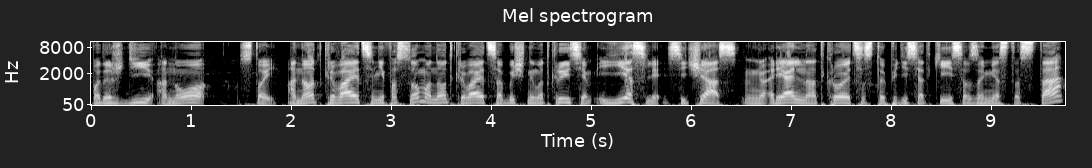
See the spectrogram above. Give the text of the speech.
подожди, оно Стой. Оно открывается не фастом, оно открывается обычным открытием. И если сейчас реально откроется 150 кейсов за место 100,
